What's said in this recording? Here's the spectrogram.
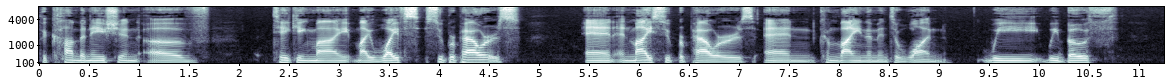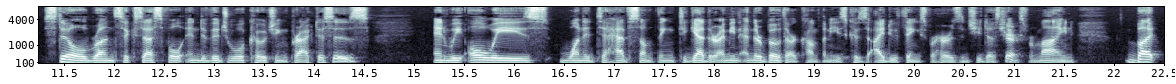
the combination of taking my my wife's superpowers and and my superpowers and combining them into one. We we both still run successful individual coaching practices and we always wanted to have something together. I mean, and they're both our companies because I do things for hers and she does sure. things for mine. But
